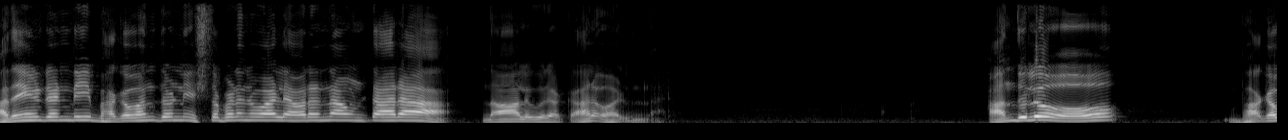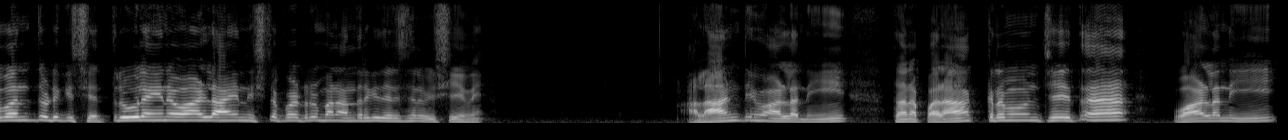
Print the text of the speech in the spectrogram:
అదేంటండి? భగవంతుడిని ఇష్టపడని వాళ్ళు ఎవరన్నా ఉంటారా? నాలుగు రకాల వాళ్ళు ఉన్నారు. అందులో భగవంతుడికి శత్రువులైన వాళ్ళు ఆయన ఇష్టపడరు మనందరికీ తెలిసిన విషయమే. అలాంటి వాళ్ళని తన పరాక్రమం చేత వాళ్ళని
